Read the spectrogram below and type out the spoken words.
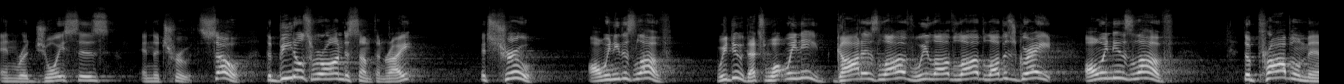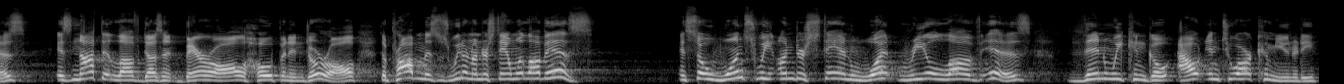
and rejoices in the truth. So, the Beatles were on to something, right? It's true. All we need is love. We do. That's what we need. God is love. We love love. Love is great. All we need is love. The problem is, is not that love doesn't bear all, hope, and endure all. The problem is, is we don't understand what love is. And so once we understand what real love is, then we can go out into our community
